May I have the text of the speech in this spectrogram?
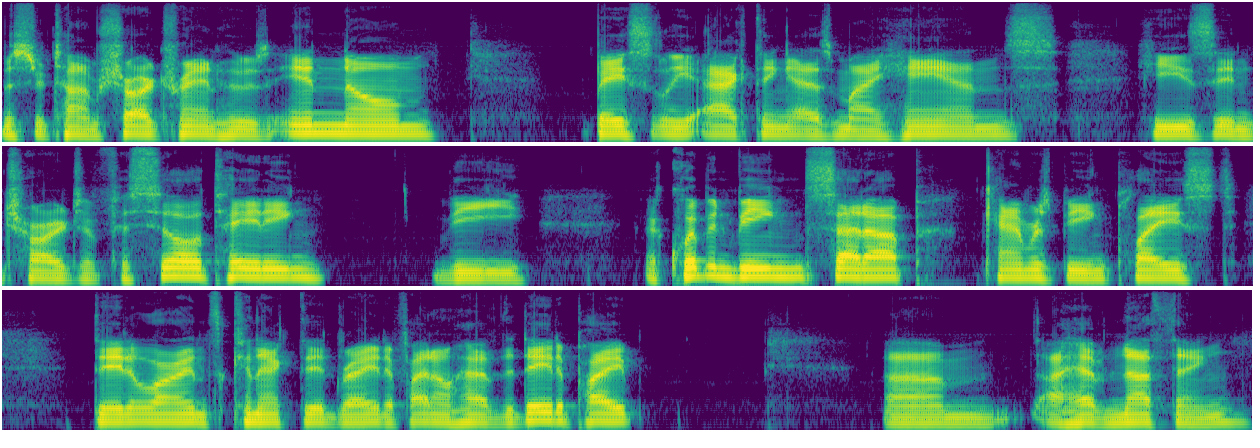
Mr. Tom Chartrand, who's in Nome, basically acting as my hands. He's in charge of facilitating the equipment being set up, cameras being placed, data lines connected, right? If I don't have the data pipe, um, I have nothing.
